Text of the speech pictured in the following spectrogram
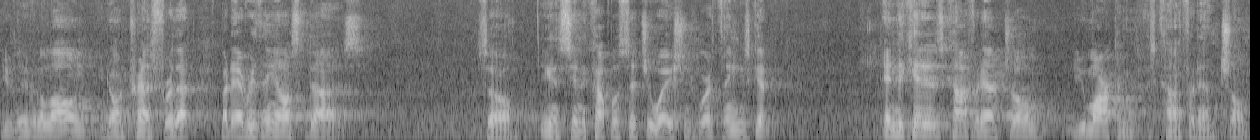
you leave it alone, you don't transfer that, but everything else does. So you can see in a couple of situations where things get indicated as confidential, you mark them as confidential.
